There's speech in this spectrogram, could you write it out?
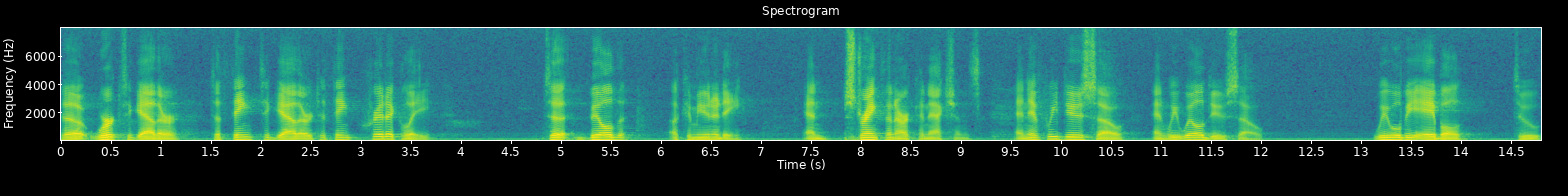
to work together, to think together, to think critically, to build a community and strengthen our connections. And if we do so, and we will do so, we will be able to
